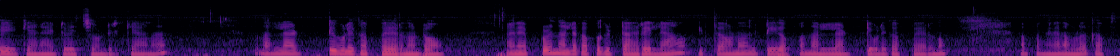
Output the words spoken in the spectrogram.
വേവിക്കാനായിട്ട് വെച്ചുകൊണ്ടിരിക്കുകയാണ് നല്ല അടിപൊളി കപ്പയായിരുന്നു കേട്ടോ. അങ്ങനെ എപ്പോഴും നല്ല കപ്പ കിട്ടാറില്ല. ഇത്തവണ കിട്ടിയ കപ്പ നല്ല അടിപൊളി കപ്പയായിരുന്നു. അപ്പം അങ്ങനെ നമ്മൾ കപ്പ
